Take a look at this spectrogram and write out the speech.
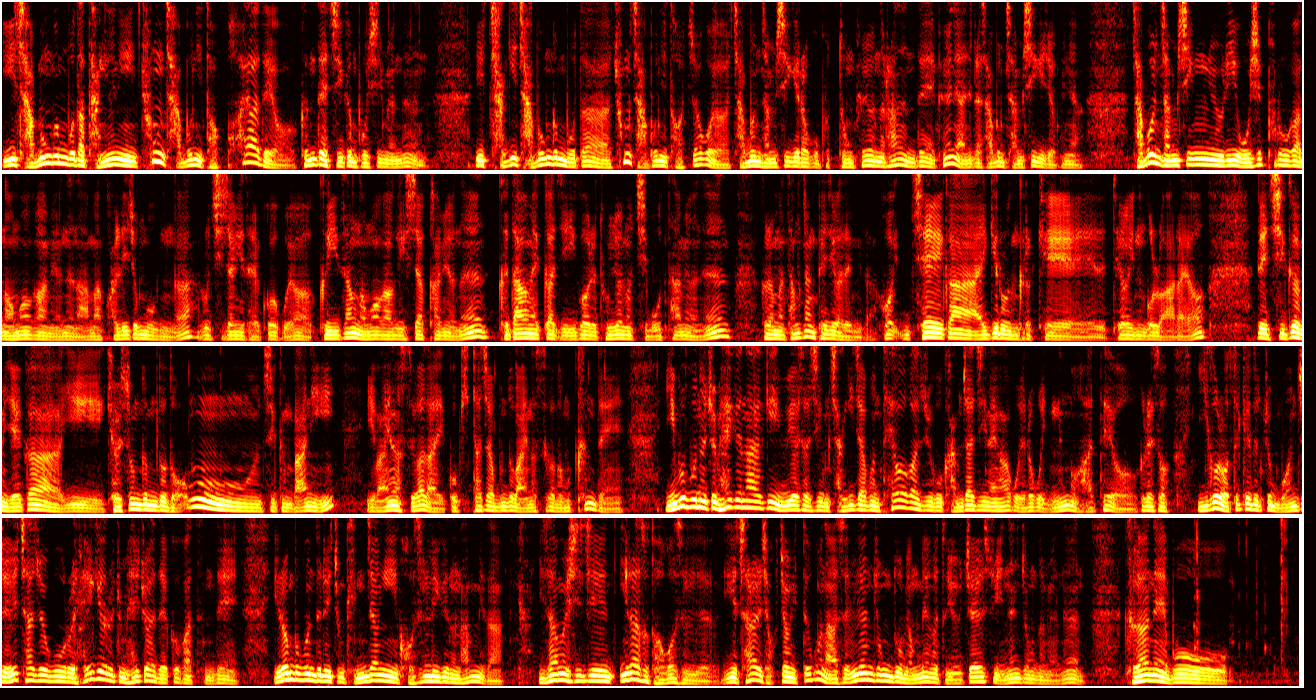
이 자본금보다 당연히 총 자본이 더 커야 돼요. 근데 지금 보시면은 이 자기 자본금보다 총 자본이 더 적어요. 자본 잠식이라고 보통 표현을 하는데 표현이 아니라 자본 잠식이죠. 그냥 자본 잠식률이 50%가 넘어가면은 아마 관리 종목인가로 지정이 될 거고요. 그 이상 넘어가기 시작하면은 그 다음 해까지 이거를 돌려놓지 못하면은 그러면 상장 폐지가 됩니다. 거의 제가 알기로는 그렇게 되어 있는 걸로 알아요. 근데 지금 얘가 이 결손금도 너무 지금 많이 이 마이너스가 나 있고 기타 자본도 마이너스가 너무 큰데 이 부분을 좀 해결하기 위해서 지금 자기 자본 태워가지고 감자 진행하고 이러고 있는 것 같아요. 그래서 이걸 어떻게든 좀 먼저 1차적으로 해결을 좀 해줘야 될 것 같은데 이런 부분들이 좀 굉장히 거슬리기는 합니다. 2, 3월 시즌 1라서 더 거슬려요. 이게 차라리 적정이 뜨고 나서 1년 정도 명맥을 더 유지할 수 있는 정도면은 그 안에 뭐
